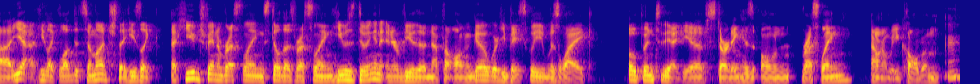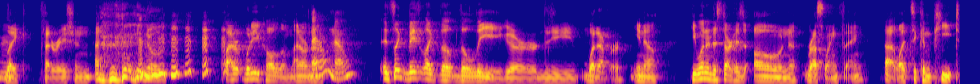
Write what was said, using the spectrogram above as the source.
uh, yeah he like loved it so much that he's like a huge fan of wrestling still does wrestling. He was doing an interview though not that long ago where he basically was like open to the idea of starting his own wrestling. I don't know what you call them. Mhm. like federation? You know I don't- what do you call them? I don't know. I don't know. it's like basically like the the league or the whatever you know? He wanted to start his own wrestling thing uh, like to compete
